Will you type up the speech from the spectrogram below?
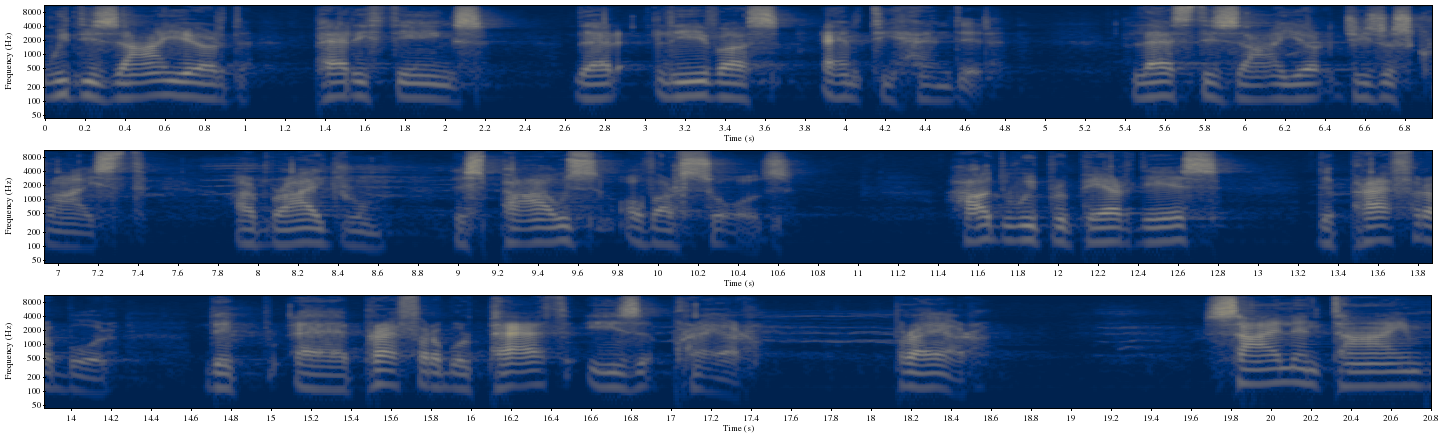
we desired petty things that leave us empty handed. Let's desire Jesus Christ, our bridegroom, the spouse of our souls. How do we prepare this? The preferable, the uh, preferable path is prayer. Prayer. Silent time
